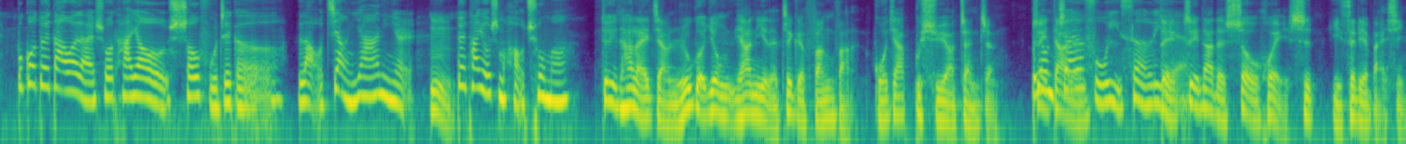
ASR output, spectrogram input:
不过对大卫来说，他要收服这个老将亚尼尔，嗯，对他有什么好处吗？对他来讲，如果用亚尼尔的这个方法，国家不需要战争，不用征服以色列，对最大的受惠是以色列百姓。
